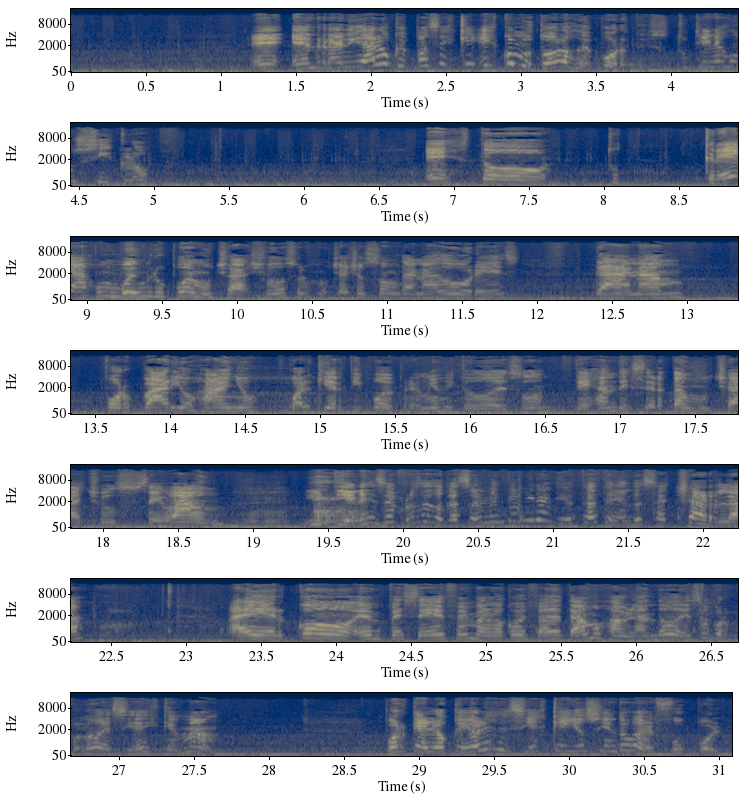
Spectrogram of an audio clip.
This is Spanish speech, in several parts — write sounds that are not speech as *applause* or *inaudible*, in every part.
eh, en realidad lo que pasa es que es como todos los deportes. Tú tienes un ciclo. Esto, creas un buen grupo de muchachos. Los muchachos son ganadores, ganan por varios años cualquier tipo de premios y todo eso. Dejan de ser tan muchachos, se van. Y tienes ese proceso. Casualmente, mira que yo estaba teniendo esa charla ayer con, en PCF, en con mis padres, estábamos hablando de eso porque uno decía, es que, man, porque lo que yo les decía es que yo siento en el fútbol,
